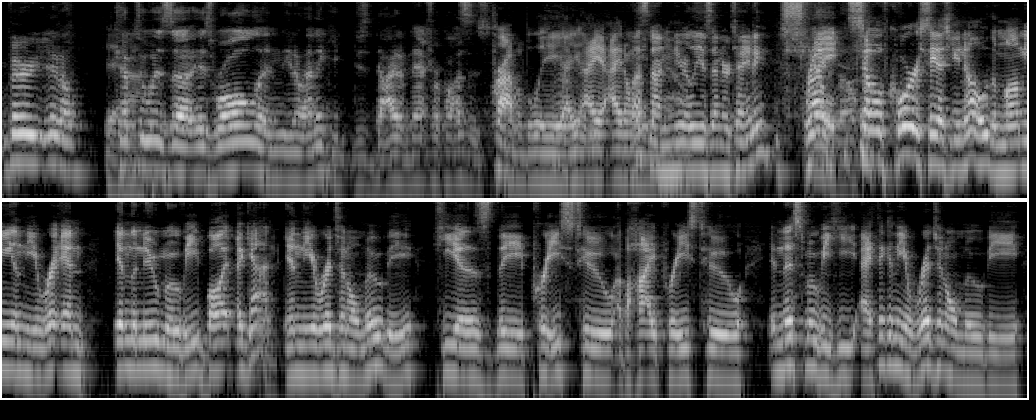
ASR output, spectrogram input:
Very, you know, Yeah. kept to his uh, his role, and you know, I think he just died of natural causes. probably. I I, I don't. That's not know. nearly as entertaining. right. So of course, as you know, the mummy in the ori- in in the new movie, but again, in the original movie, he is the priest who, uh, the high priest who, in this movie, he, I think in the original movie,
